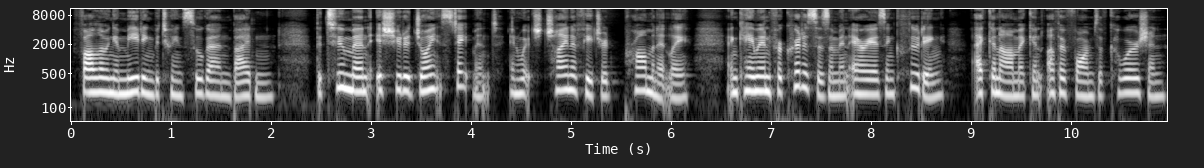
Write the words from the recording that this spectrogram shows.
Following a meeting between Suga and Biden, the two men issued a joint statement in which China featured prominently and came in for criticism in areas including economic and other forms of coercion,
